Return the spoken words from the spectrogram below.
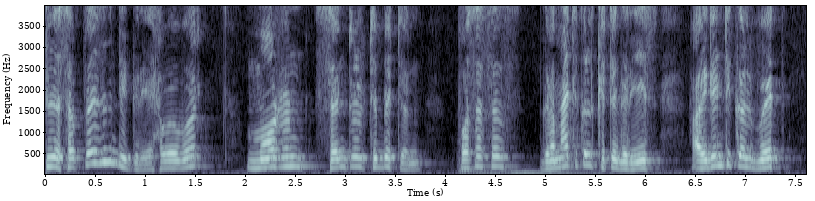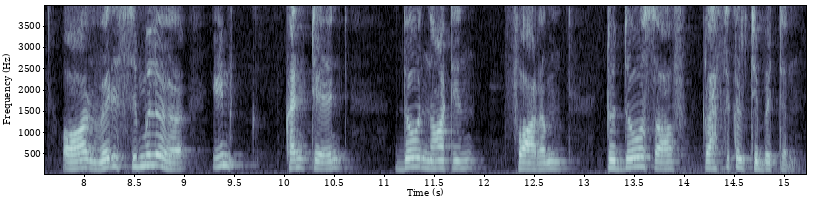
To a surprising degree, however, modern Central Tibetan possesses grammatical categories identical with or very similar in content though not in form to those of classical Tibetan.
